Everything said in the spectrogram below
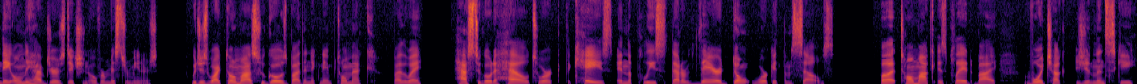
and they only have jurisdiction over misdemeanors, which is why Tomas, who goes by the nickname Tomek, by the way, has to go to hell to work the case, and the police that are there don't work it themselves. But Tomek is played by Wojciech Zieliński.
